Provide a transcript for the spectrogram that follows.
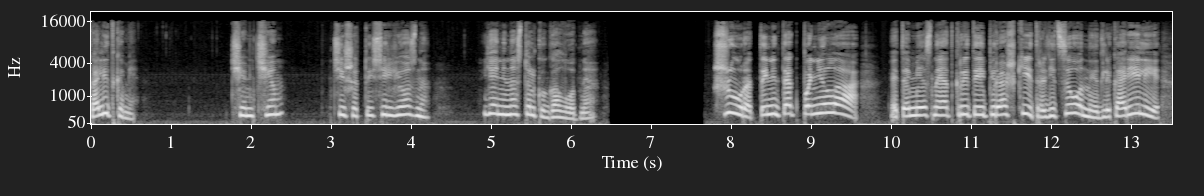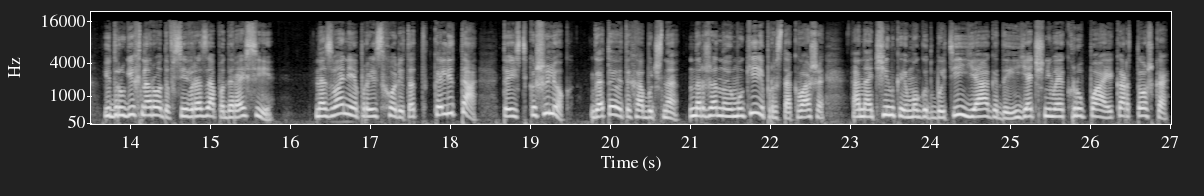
калитками. Чем-чем? Тише, ты серьезно? Я не настолько голодная. «Шура, ты не так поняла! Это местные открытые пирожки, традиционные для Карелии и других народов северо-запада России. Название происходит от «калита», то есть кошелек. Готовят их обычно на ржаной муке и простокваше, а начинкой могут быть и ягоды, и ячневая крупа, и картошка,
